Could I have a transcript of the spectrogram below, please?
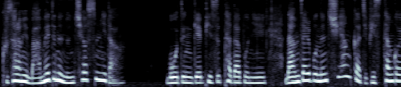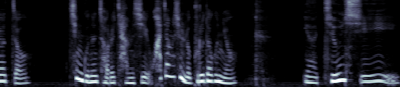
그 사람이 마음에 드는 눈치였습니다. 모든 게 비슷하다 보니 남자를 보는 취향까지 비슷한 거였죠. 친구는 저를 잠시 화장실로 부르더군요. 야, 지훈 씨,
